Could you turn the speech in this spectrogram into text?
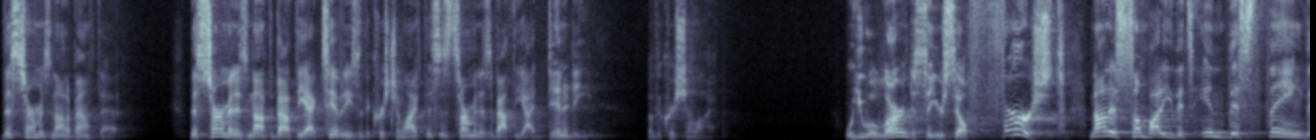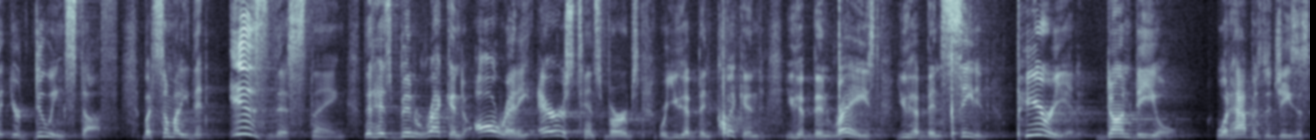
This sermon's not about that. This sermon is not about the activities of the Christian life. This sermon is about the identity of the Christian life. Where you will learn to see yourself first not as somebody that's in this thing that you're doing stuff, but somebody that is this thing, that has been reckoned already, aorist tense verbs, where you have been quickened, you have been raised, you have been seated. Period. Done deal. What happens to Jesus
